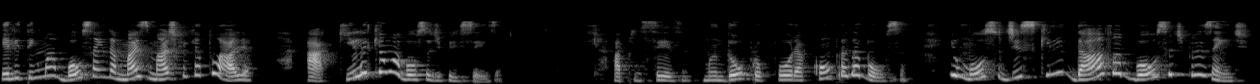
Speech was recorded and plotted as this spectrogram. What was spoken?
ele tem uma bolsa ainda mais mágica que a toalha. Aquilo é que é uma bolsa de princesa. A princesa mandou propor a compra da bolsa e o moço disse que lhe dava a bolsa de presente,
